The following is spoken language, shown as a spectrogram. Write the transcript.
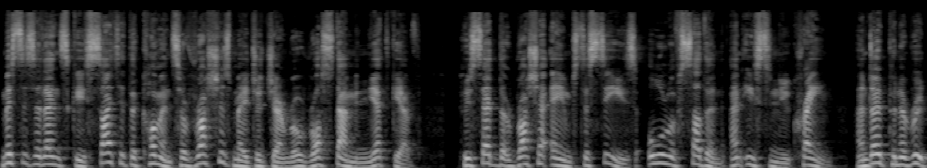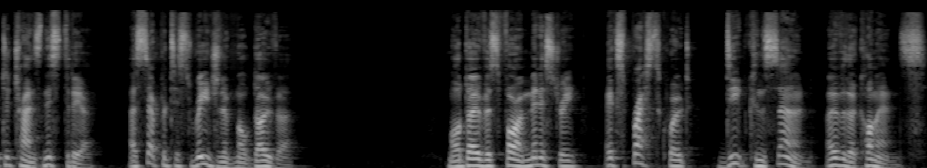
Mr. Zelensky cited the comments of Russia's Major General Rustam Minnekayev, who said that Russia aims to seize all of southern and eastern Ukraine and open a route to Transnistria, a separatist region of Moldova. Moldova's foreign ministry expressed, quote, deep concern over the comments.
